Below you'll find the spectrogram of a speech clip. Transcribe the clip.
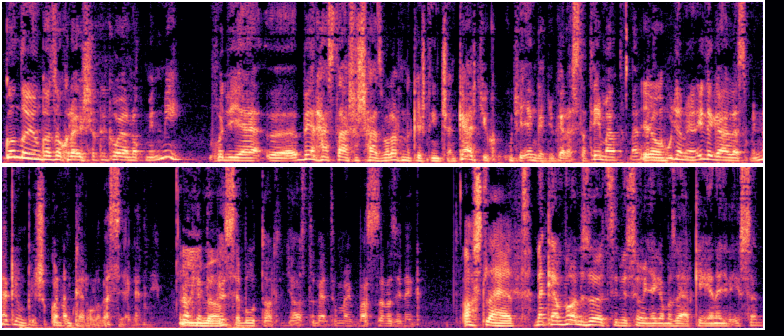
gondoljunk azokra is, akik olyanok, mint mi, hogy ugye bérháztársasházban laknak, és nincsen kertjük, úgyhogy engedjük el ezt a témát, mert Jó. ugyanolyan idegán lesz, mint nekünk, és akkor nem kell róla beszélgetni. Van. össze bútort, hogyha azt akartok meg, basszan az ideg. Azt lehet, Nekem van zöld színű szőnyegem az erkélyen egy részen.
